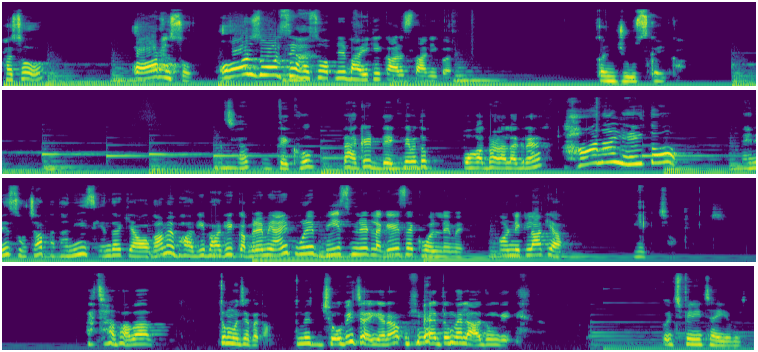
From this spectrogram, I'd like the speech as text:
हंसो और हंसो और ज़ोर से हंसो अपने भाई के कारस्तानी पर। कंजूस कहीं का। अच्छा देखो पैकेट देखने में तो बहुत बड़ा लग रहा है। हाँ ना यही तो। मैंने सोचा पता नहीं इसके अंदर क्या होगा। मैं भागी भागी कमरे में आई पूरे 20 मिनट लगे इसे खोलने में। और निकला क्या? एक चॉकलेट। अच्छा बाबा तुम मुझे बताओ। तुम्हें जो भी चाहिए ना मैं तुम्हें ला दूँगी। कुछ भी नहीं चाहिए मुझे।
